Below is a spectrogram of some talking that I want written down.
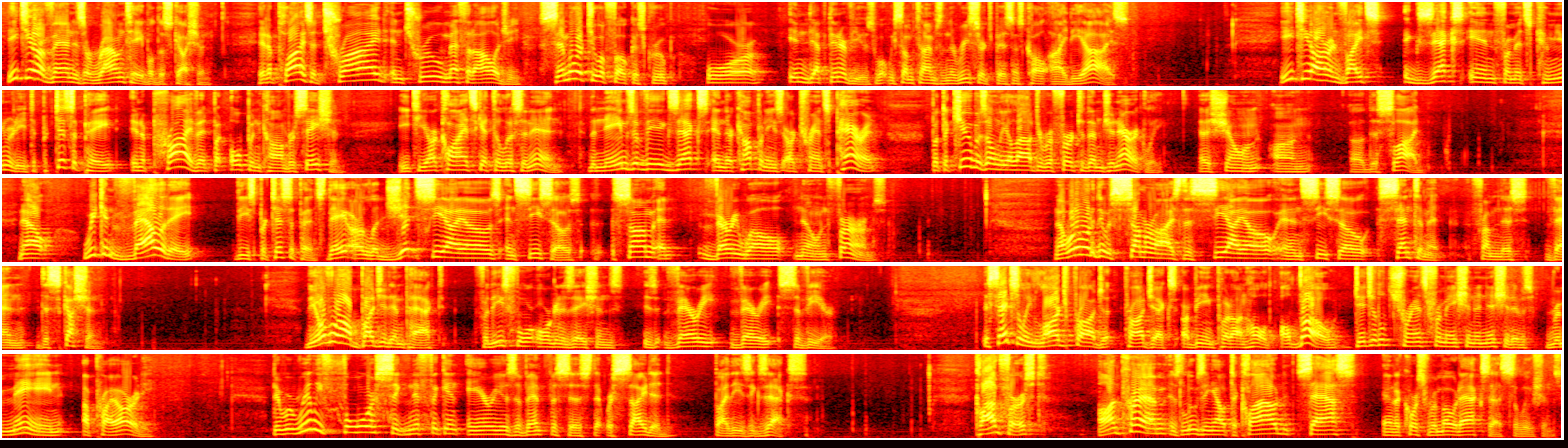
ETR Venn is a roundtable discussion. It applies a tried and true methodology similar to a focus group or in-depth interviews, what we sometimes in the research business call IDIs. ETR invites execs in from its community to participate in a private but open conversation. ETR clients get to listen in. The names of the execs and their companies are transparent, but the cube is only allowed to refer to them generically, as shown on uh, this slide. Now, we can validate these participants. They are legit CIOs and CISOs, some at very well-known firms. Now what I want to do is summarize the CIO and CISO sentiment from this Venn discussion. The overall budget impact for these four organizations is very, very severe. Essentially, large project, projects are being put on hold, although digital transformation initiatives remain a priority. There were really four significant areas of emphasis that were cited by these execs. Cloud first, on-prem is losing out to cloud, SaaS, and of course remote access solutions.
